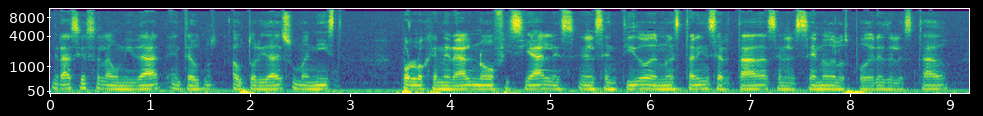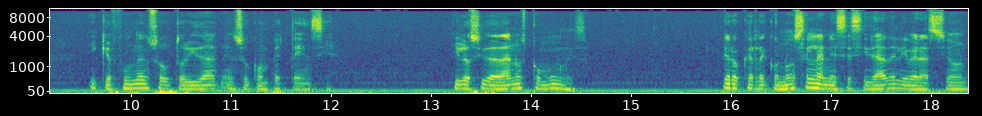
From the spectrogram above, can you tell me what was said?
gracias a la unidad entre autoridades humanistas, por lo general no oficiales, en el sentido de no estar insertadas en el seno de los poderes del Estado y que fundan su autoridad en su competencia, y los ciudadanos comunes, pero que reconocen la necesidad de liberación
